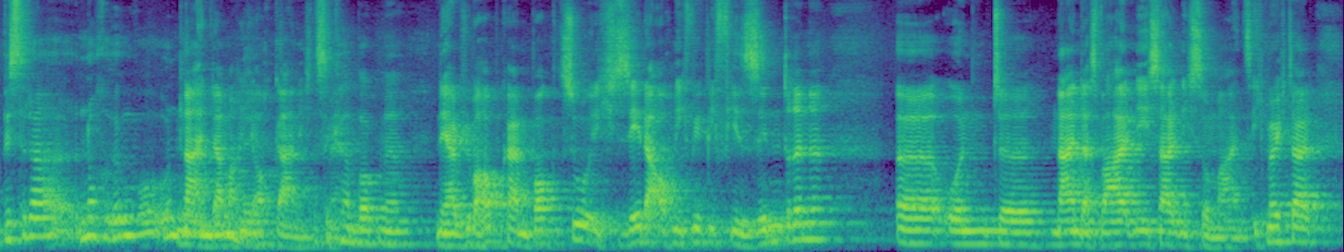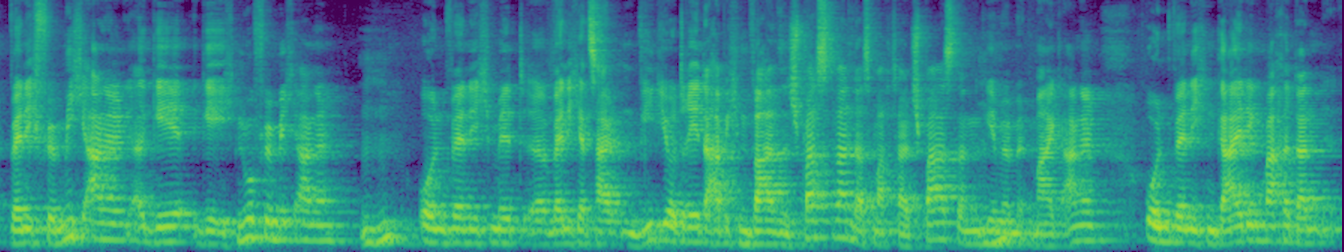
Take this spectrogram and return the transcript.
Bist du da noch irgendwo? Unter? Nein, da mache ich auch gar nichts Hast du mehr. keinen Bock mehr? Nee, habe ich überhaupt keinen Bock zu. Ich sehe da auch nicht wirklich viel Sinn drin. Äh, und äh, nein, das war halt nicht, ist halt nicht so meins. Ich möchte halt, wenn ich für mich angeln äh, gehe, gehe ich nur für mich angeln. Mhm. Und wenn ich mit, wenn ich jetzt halt ein Video drehe, da habe ich einen Wahnsinns Spaß dran. Das macht halt Spaß. Dann mhm. gehen wir mit Mike angeln. Und wenn ich ein Guiding mache, dann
